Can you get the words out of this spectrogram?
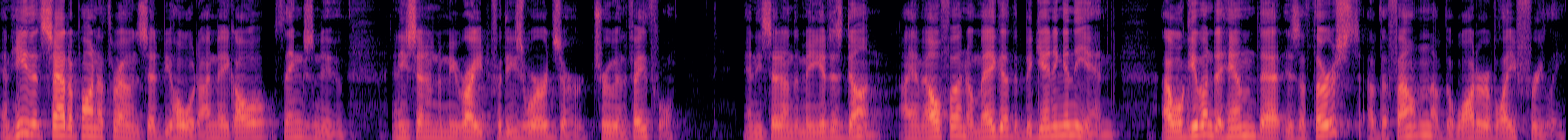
And he that sat upon a throne said, Behold, I make all things new. And he said unto me, Write, for these words are true and faithful. And he said unto me, It is done. I am Alpha and Omega, the beginning and the end. I will give unto him that is athirst of the fountain of the water of life freely.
